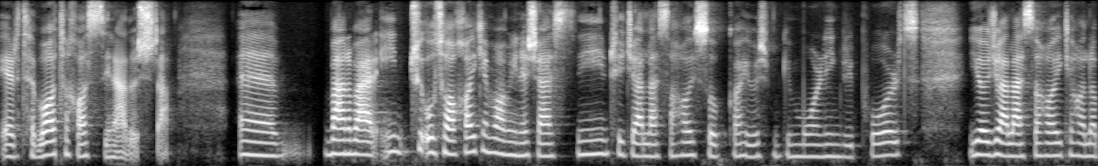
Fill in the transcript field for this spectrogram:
ارتباط خاصی نداشتم. بنابراین توی اتاقهایی که ما می نشستیم توی جلسه های صبحگاهی بهش میگیم morning report یا جلسه هایی که حالا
